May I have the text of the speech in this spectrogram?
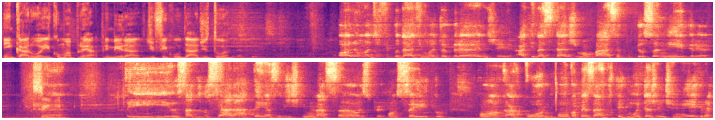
encarou aí como a, a primeira dificuldade tua? Olha, uma dificuldade muito grande aqui na cidade de Mombasa é porque eu sou negra. Sim. Né? E o estado do Ceará tem essa discriminação, esse preconceito com a, a, cor um pouco, apesar de ter muita gente negra.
